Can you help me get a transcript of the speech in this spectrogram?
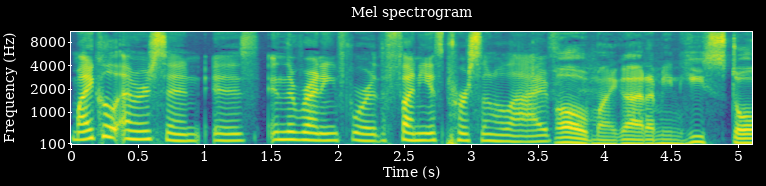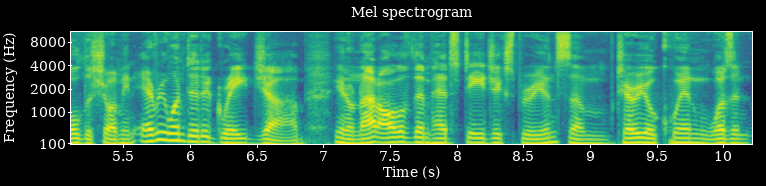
Michael Emerson is in the running for the funniest person alive. Oh my god! I mean, he stole the show. I mean, everyone did a great job. You know, not all of them had stage experience. Um, Terry O'Quinn wasn't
